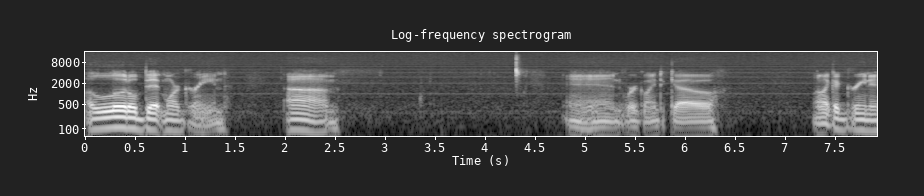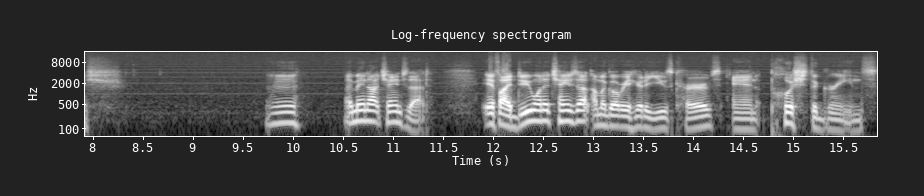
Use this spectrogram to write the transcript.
a little bit more green. Um, and we're going to go like a greenish. Eh, I may not change that. If I do want to change that, I'm going to go over here to use curves and push the greens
